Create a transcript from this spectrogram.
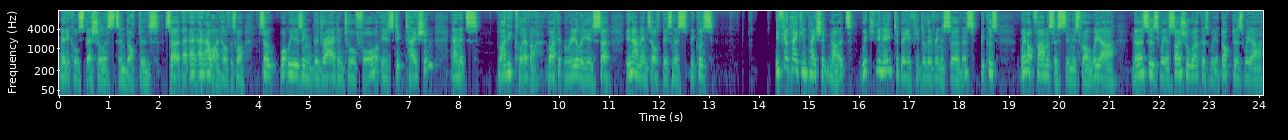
medical specialists and doctors, so and, and, allied health as well. So what we're using the Dragon tool for is dictation, and it's bloody clever, like it really is. So in our men's health business, because if you're taking patient notes, which you need to be if you're delivering a service, because we're not pharmacists in this role, we are nurses, we are social workers, we are doctors, we are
